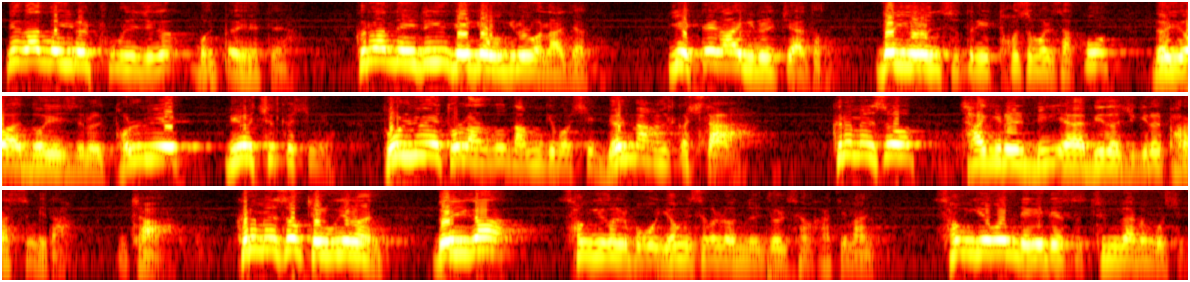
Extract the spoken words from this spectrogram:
내가 너희를 품으려지고 못 빼냈더냐. 그러나 너희들이 내게 오기를 원하지 않고 이제 때가 이를지라도 너희 원수들이 토성을 쌓고 너희와 너희 집을 돌 위에 메어칠 것이며 돌 위에 돌아도 남김없이 멸망할 것이다. 그러면서 자기를 미, 어, 믿어주기를 바랐습니다. 자, 그러면서 결국에는 너희가 성경을 보고 영생을 얻는 줄 생각하지만 성경은 내게 대해서 증가하는 것이다.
